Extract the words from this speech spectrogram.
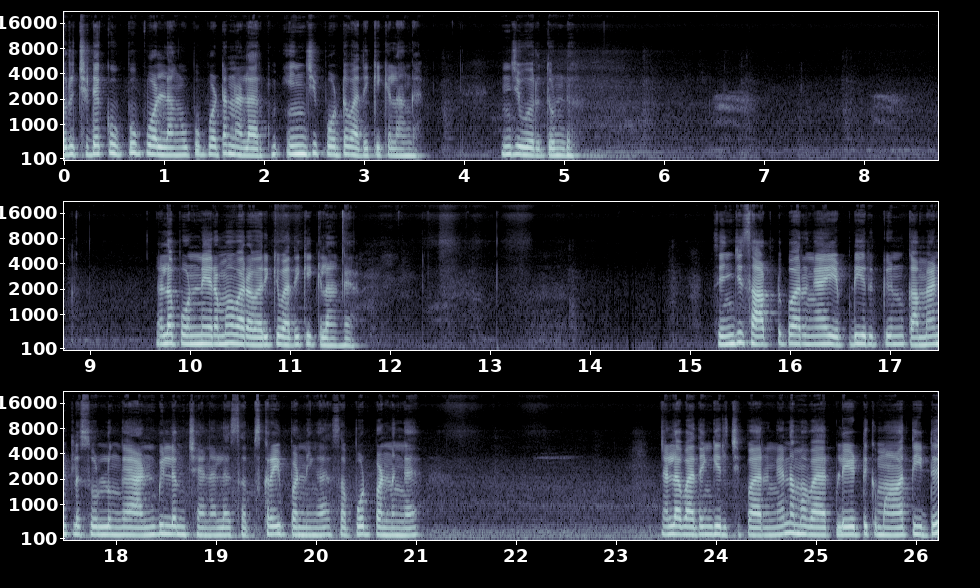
ஒரு சிடக்கு உப்பு போடலாங்க. உப்பு போட்டால் நல்லாயிருக்கும் இஞ்சி போட்டு வதக்கிக்கலாங்க. இஞ்சி ஒரு துண்டு. நல்லா பொன்னிறமாக வர வரைக்கும் வதக்கிக்கலாங்க. செஞ்சு சாப்பிட்டு பாருங்கள் எப்படி இருக்குன்னு கமெண்ட்டில் சொல்லுங்கள் அன்பில்லம் சேனலை சப்ஸ்கிரைப் பண்ணுங்கள் சப்போர்ட் பண்ணுங்கள் நல்லா வதங்கிருச்சு பாருங்கள் நம்ம வேறு பிளேட்டுக்கு மாற்றிட்டு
